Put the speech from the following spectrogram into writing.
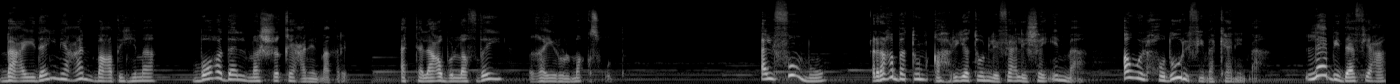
بعيدين عن بعضهما بعد المشرق عن المغرب. التلاعب اللفظي غير المقصود. الفومو رغبة قهرية لفعل شيء ما أو الحضور في مكان ما. لا بدافع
